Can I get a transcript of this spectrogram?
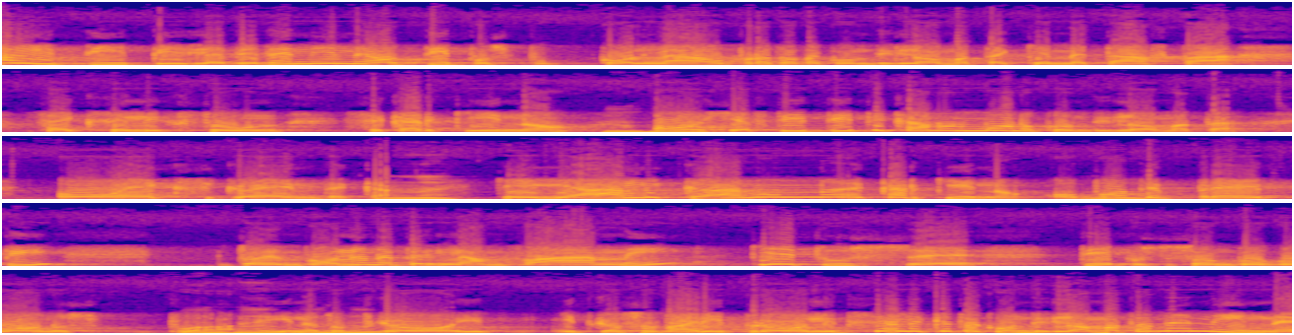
άλλοι τύποι, δηλαδή δεν είναι ο τύπος που κολλάω πρώτα τα κονδυλώματα και μετά αυτά θα εξελιχθούν σε καρκίνο. Όχι, αυτοί οι τύποι κάνουν μόνο κονδυλώματα, ο 6 και ο 11. Ναι. Και οι άλλοι κάνουν ε, καρκίνο. Οπότε πρέπει το εμβόλιο να περιλαμβάνει και τους ε, τύπους τους ογκογόνους που ειναι το πιο, η, πιο σοβαρή πρόληψη αλλά και τα κονδυλώματα δεν είναι,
